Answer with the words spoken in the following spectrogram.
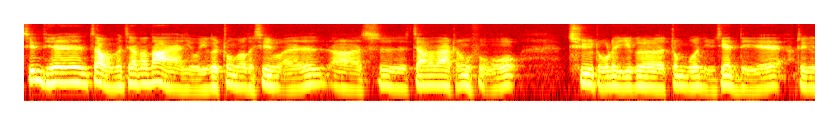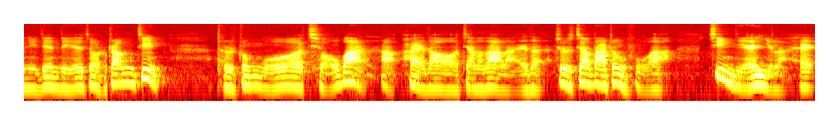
今天在我们加拿大呀有一个重要的新闻啊，是加拿大政府驱逐了一个中国女间谍，这个女间谍叫张静，她是中国侨办啊派到加拿大来的，这是加拿大政府啊。近年以来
